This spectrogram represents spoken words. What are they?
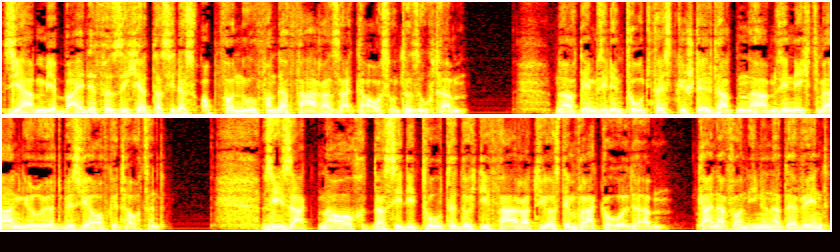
Sie haben mir beide versichert, dass Sie das Opfer nur von der Fahrerseite aus untersucht haben. Nachdem Sie den Tod festgestellt hatten, haben Sie nichts mehr angerührt, bis wir aufgetaucht sind. Sie sagten auch, dass Sie die Tote durch die Fahrertür aus dem Wrack geholt haben. Keiner von Ihnen hat erwähnt,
